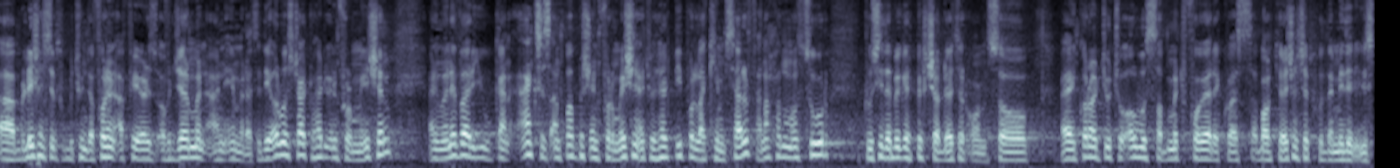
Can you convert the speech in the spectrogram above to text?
uh, relationships between the foreign affairs of German and Emirates. They always try to hide information. And whenever you can access and publish information, it will help people like himself and Ahmed Mansoor to see the bigger picture later on. So I encourage you to always submit FOIA requests about relationships with the Middle East.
